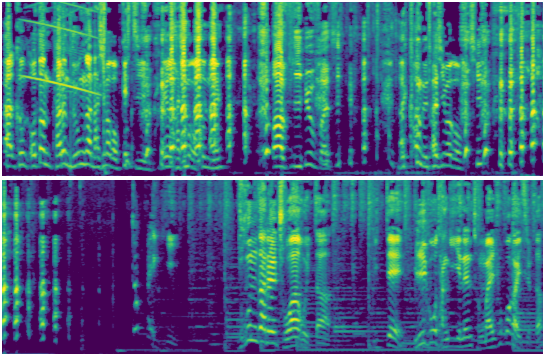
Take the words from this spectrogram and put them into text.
아 그 어떤 다른 누군가 다시마가 없겠지. 내가 다시마가 없었네. 아 비유 뭐지? 내 거는 다시마가 없지. 뚝배기 누군가를 좋아하고 있다. 이때 밀고 당기기는 정말 효과가 있을까?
